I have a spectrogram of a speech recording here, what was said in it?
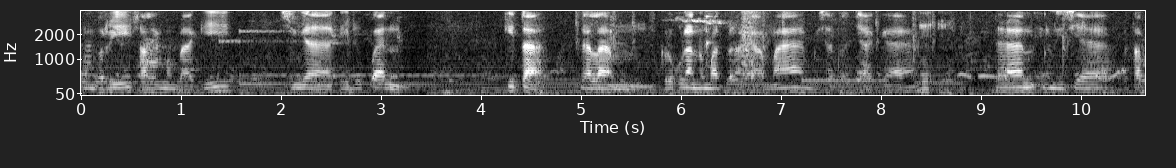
memberi, saling membagi sehingga kehidupan kita dalam kerukunan umat beragama bisa terjaga dan Indonesia tetap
